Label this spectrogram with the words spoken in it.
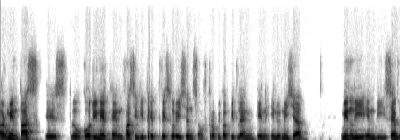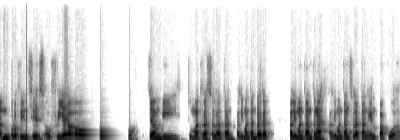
our main task is to coordinate and facilitate restorations of tropical peatland in Indonesia, mainly in the seven provinces of Riau, Jambi, Sumatera Selatan, Kalimantan Barat, Kalimantan Tengah, Kalimantan Selatan, and Papua.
